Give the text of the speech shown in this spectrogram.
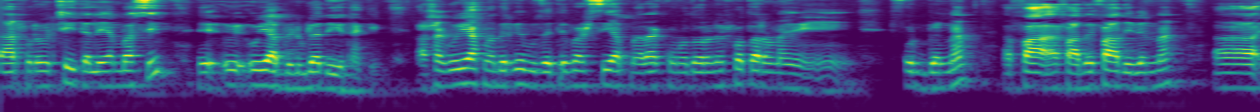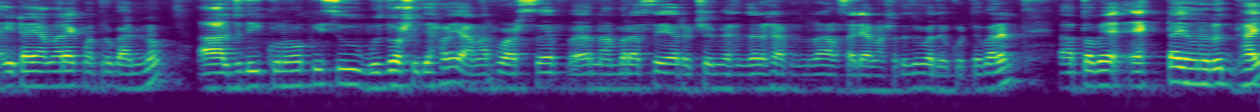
তারপরে হচ্ছে ইতালি অ্যাম্বাসি ওই আপডেটগুলো দিয়ে থাকে। আশা করি আপনাদেরকে বুঝাইতে পারছি। আপনারা কোনো ধরনের প্রতারণায় ফুটবেন না ফাঁদে ফা দিবেন না। এটাই আমার একমাত্র কাম্য। আর যদি কোনো কিছু বুঝতে অসুবিধা হয়, আমার হোয়াটসঅ্যাপ নাম্বার আছে, আর হচ্ছে মেসেঞ্জার আছে, আপনারা চাইলে আমার সাথে যোগাযোগ করতে পারেন। তবে একটাই অনুরোধ ভাই,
